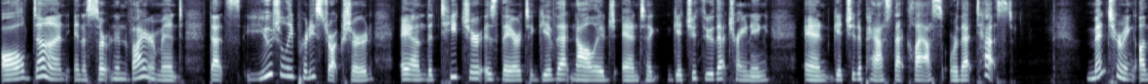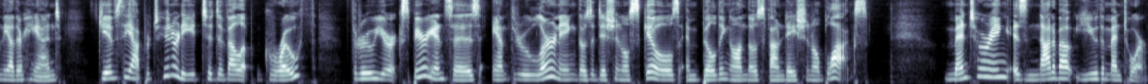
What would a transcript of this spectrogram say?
all done in a certain environment that's usually pretty structured, and the teacher is there to give that knowledge and to get you through that training and get you to pass that class or that test. Mentoring, on the other hand, gives the opportunity to develop growth through your experiences and through learning those additional skills and building on those foundational blocks. Mentoring is not about you, the mentor.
